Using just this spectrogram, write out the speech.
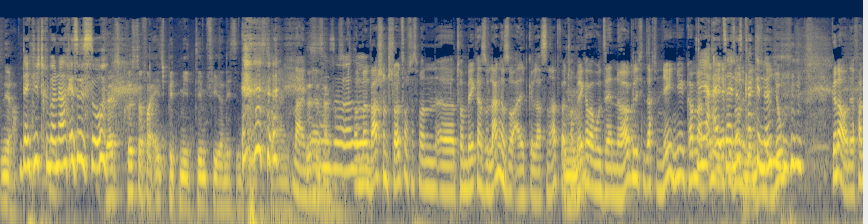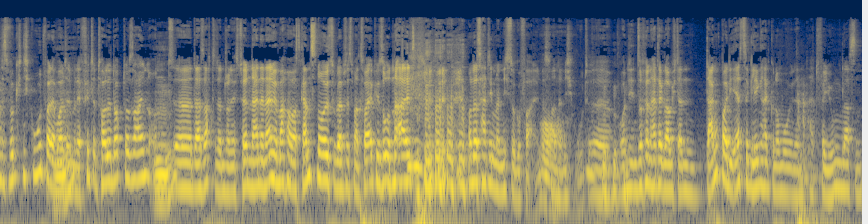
Ja. Denk nicht drüber nach, es ist so. Selbst Christopher H. Bit dem fiel da nichts ins. Nein, das äh, ist Also, einfach so. also Und man war schon stolz auf, dass man äh, Tom Baker so lange so alt gelassen hat, weil Tom Baker war wohl sehr nörgelig und dachte, nee, nee, komm mal Ja, am Ende alt der sein ist Episode Kacke, ne? jung. Genau, und er fand es wirklich nicht gut, weil er wollte immer der fitte, tolle Doktor sein und äh, da sagte dann Johnny Stern, nein, nein, nein, wir machen mal was ganz Neues, du bleibst jetzt mal zwei Episoden alt. und das hat ihm dann nicht so gefallen, das Oh. fand er nicht gut. Äh, und insofern hat er, glaube ich, dann dankbar die erste Gelegenheit genommen, wo er ihn dann hat verjüngen lassen.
